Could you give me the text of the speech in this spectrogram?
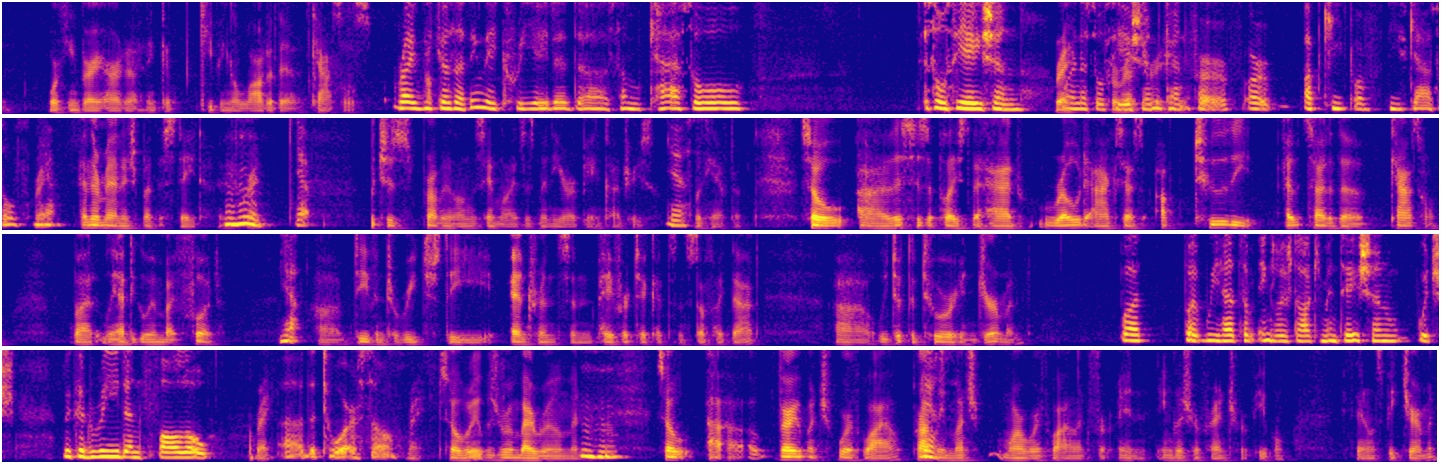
working very hard i think at keeping a lot of the castles Right, because I think they created uh, some castle association right or an association restoration. kind for or upkeep of these castles. right Yeah. and they're managed by the state think, Mhm. right Yep. which is probably along the same lines as many european countries Yes. looking after them so uh, this is a place that had road access up to the outside of the castle but we had to go in by foot Yeah. uh, to even to reach the entrance and pay for tickets and stuff like that. Uh, we took the tour in German. But but we had some English documentation which we could read and follow Right, uh, the tour. So right. So it was room by room, and so uh, very much worthwhile. Probably Yes. much more worthwhile in fr- in English or French for people if they don't speak German.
